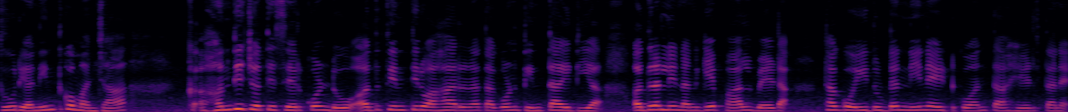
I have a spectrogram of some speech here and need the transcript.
ಸೂರ್ಯ, ನಿಂತ್ಕೊ ಮಂಜ. ಹಂದಿ ಜೊತೆ ಸೇರಿಕೊಂಡು ಅದು ತಿಂತಿರೋ ಆಹಾರನ ತಗೊಂಡು ತಿಂತಾ ಇದೀಯ. ಅದರಲ್ಲಿ ನನಗೆ ಪಾಲು ಬೇಡ. ತಗೋ, ಈ ದುಡ್ಡನ್ನು ನೀನೇ ಇಟ್ಕೋ, ಅಂತ ಹೇಳ್ತಾನೆ.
